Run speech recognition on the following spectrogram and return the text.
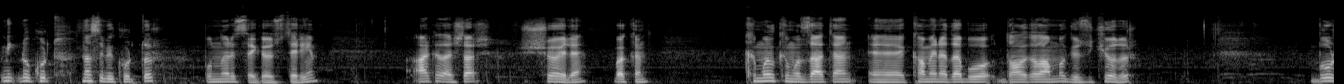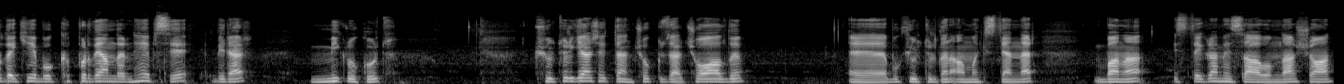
mikro kurt nasıl bir kurttur? Bunları size göstereyim. Arkadaşlar şöyle bakın. Kımıl kımıl zaten e, kamerada bu dalgalanma gözüküyordur. Buradaki bu kıpırdayanların hepsi birer mikro kurt. Kültür gerçekten çok güzel çoğaldı. E, bu kültürden almak isteyenler bana Instagram hesabımdan şu an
